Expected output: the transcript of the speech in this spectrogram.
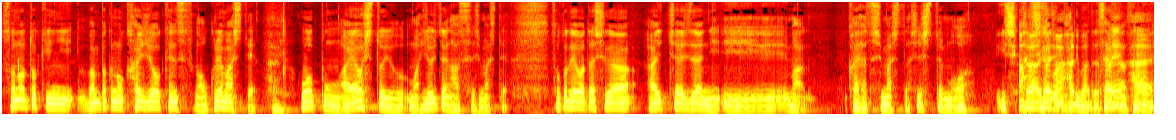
その時に万博の会場建設が遅れまして、はい、オープン危うしという、まあ、非常事態が発生しましてそこで私が IHI 時代に、まあ、開発しましたシステムを石川島播磨ですね、はい、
